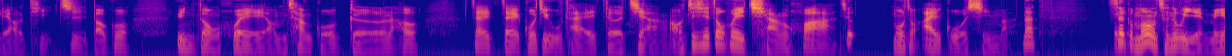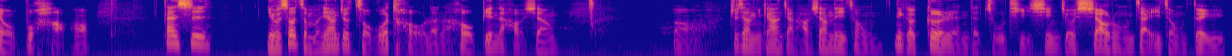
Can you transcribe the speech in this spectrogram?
僚体制，包括运动会啊，我们唱国歌，然后在在国际舞台得奖哦，这些都会强化就某种爱国心嘛。那这个某种程度也没有不好哦，但是有时候怎么样就走过头了，然后变得好像哦，就像你刚刚讲，好像那种那个个人的主体性就消融在一种对于。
